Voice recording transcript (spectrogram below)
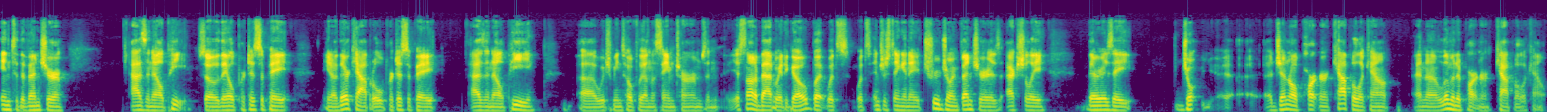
into the venture as an LP. So they'll participate, you know, their capital will participate as an LP, uh, which means hopefully on the same terms. And it's not a bad way to go. But what's what's interesting in a true joint venture is actually there is a a general partner capital account and a limited partner capital account.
